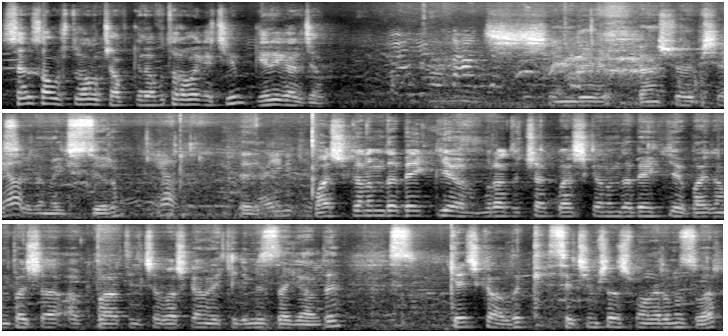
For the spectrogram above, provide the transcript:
Seni savuşturalım çabuk yine. Bu tarafa geçeyim. Geri geleceğim. Şimdi ben şöyle bir şey söylemek istiyorum. Ee, başkanım da bekliyor. Murat Uçak başkanım da bekliyor. Bayrampaşa AK Parti ilçe başkan vekilimiz de geldi. Geç kaldık. Seçim çalışmalarımız var.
